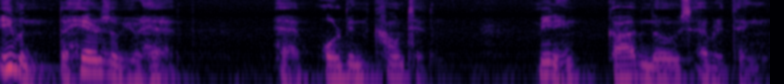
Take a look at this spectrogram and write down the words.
Even the hairs of your head have all been counted. Meaning, God knows everything.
